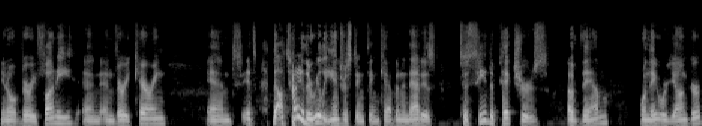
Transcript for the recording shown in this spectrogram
you know very funny and and very caring. And it's i'll tell you the really interesting thing kevin and that is to see the pictures of them when they were younger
